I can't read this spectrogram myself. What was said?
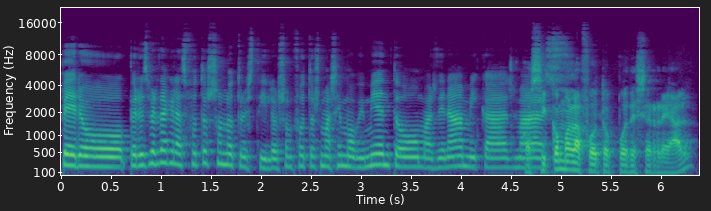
Pero, pero es verdad que las fotos son otro estilo, son fotos más en movimiento, más dinámicas, más... Así como la foto puede ser real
